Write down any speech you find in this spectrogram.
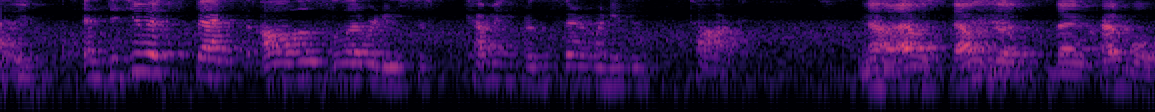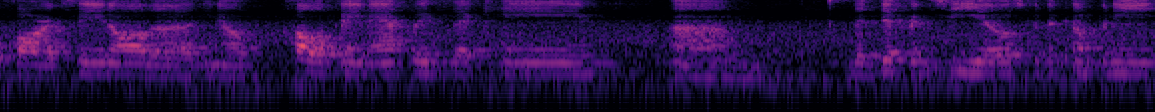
unbelievable. And did you expect all those celebrities just coming for the ceremony to talk? No, that was that was the, the incredible part. Seeing all the you know Hall of Fame athletes that came, um, the different CEOs for the company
